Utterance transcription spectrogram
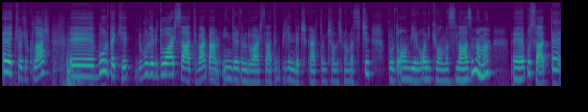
Evet çocuklar, eee, buradaki burada bir duvar saati var. Ben indirdim duvar saatini, pilini de çıkarttım çalışmaması için. Burada 11 ve 12 olması lazım ama eee, bu saatte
